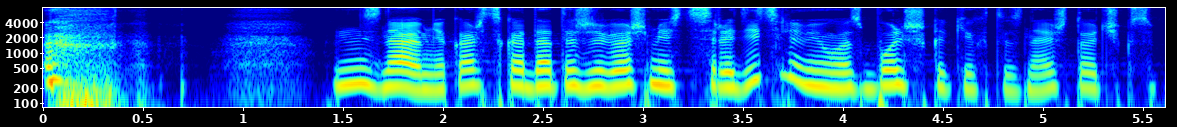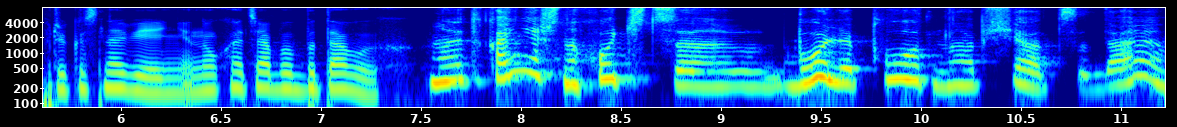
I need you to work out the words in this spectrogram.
Не знаю, мне кажется, когда ты живешь вместе с родителями, у вас больше каких-то, знаешь, точек соприкосновения, ну хотя бы бытовых. Ну это, конечно, хочется более плотно общаться, да.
